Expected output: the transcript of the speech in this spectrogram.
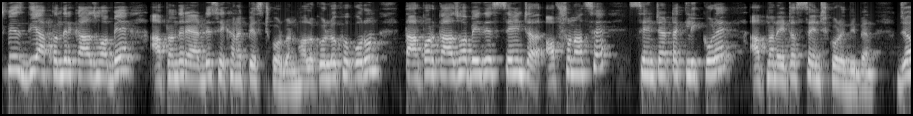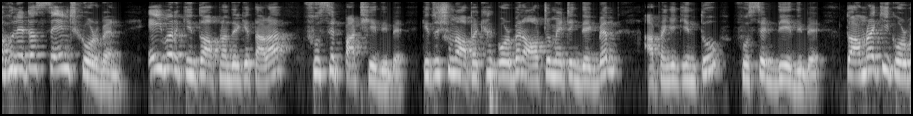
স্পেস দিয়ে আপনাদের কাজ হবে, আপনাদের অ্যাড্রেস এখানে পেস্ট করবেন। ভালো করে লক্ষ্য করুন। তারপর কাজ হবে এই যে সেন্টার অপশন আছে সেন্টারটা ক্লিক করে আপনারা এটা সেন্ড করে দিবেন। যখন এটা সেন্ড করবেন, এইবার কিন্তু আপনাদেরকে তারা ফুসেট পাঠিয়ে দিবে। কিছু সময় অপেক্ষা করবেন অটোমেটিক দেখবেন আপনাকে কিন্তু ফুসেট দিয়ে দিবে। তো আমরা কি করব?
